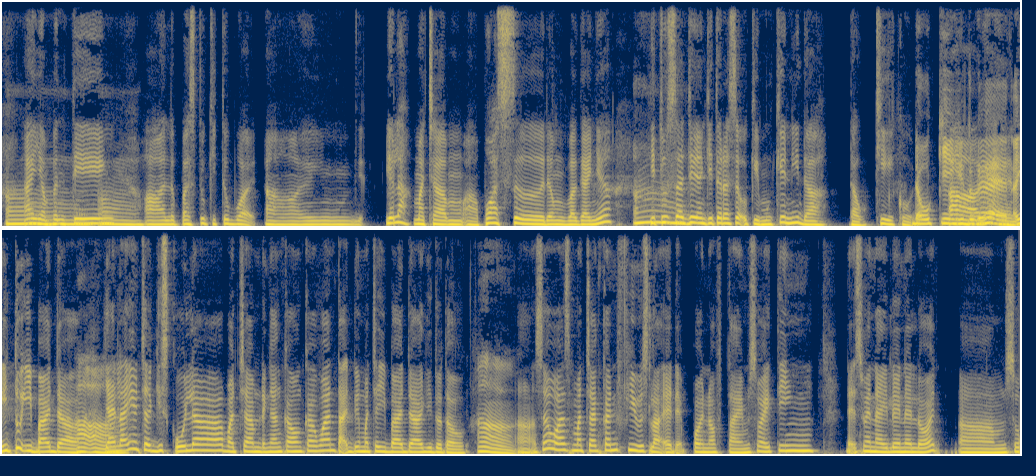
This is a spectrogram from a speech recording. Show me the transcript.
Ah, Ah, yang penting ah. uh, lepas tu kita buat uh, yalah macam uh, puasa dan sebagainya. Ah. Itu saja yang kita rasa okay mungkin ni dah dah okey kot. dah okey Ah, gitu kan. kan? Itu ibadah. Ah, ah. Yang lain macam pergi sekolah macam dengan kawan-kawan tak ada macam ibadah gitu tau. Ha. Uh, so I was macam confused lah at that point of time. So I think that's when I learn a lot. Um, so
